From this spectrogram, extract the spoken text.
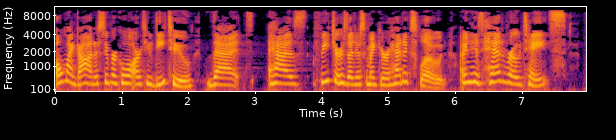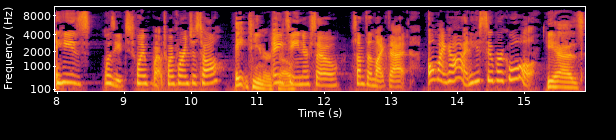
oh my god, a super cool R2D2 that has features that just make your head explode. I mean, his head rotates. He's, was he, 20, about 24 inches tall? 18 or so. 18 or so. Something like that. Oh my god, he's super cool. He has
